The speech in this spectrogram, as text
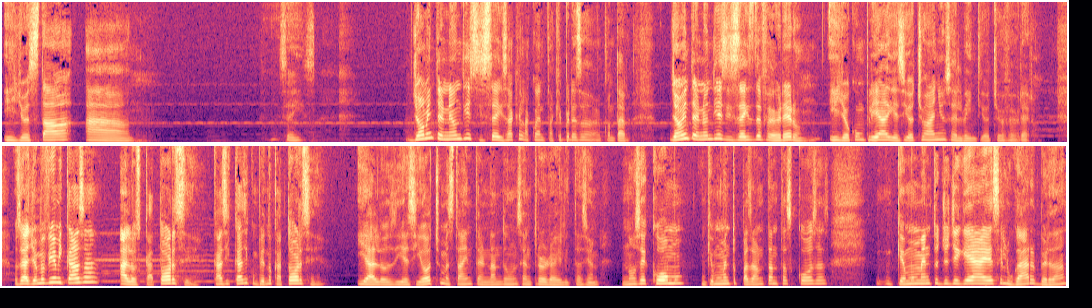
y yo estaba a yo me interné un 16, saquen la cuenta, qué pereza contar. Yo me interné un 16 de febrero y yo cumplía 18 años el 28 de febrero. O sea, yo me fui a mi casa a los 14, casi, casi cumpliendo 14, y a los 18 me estaba internando en un centro de rehabilitación. No sé cómo, en qué momento pasaron tantas cosas, en qué momento yo llegué a ese lugar, ¿verdad?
